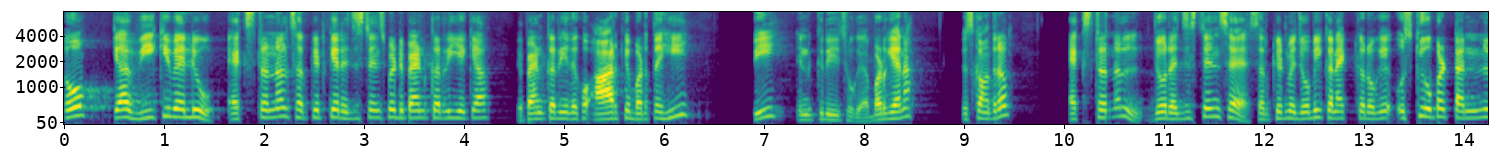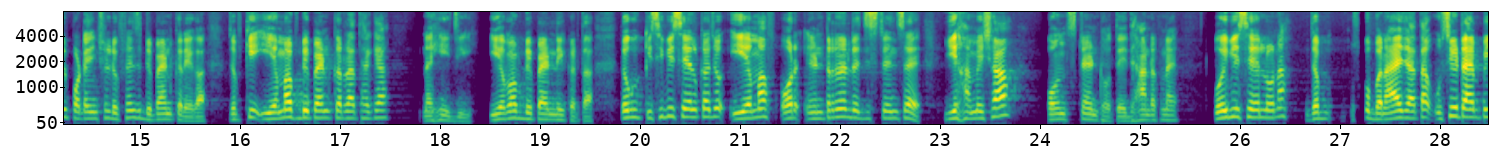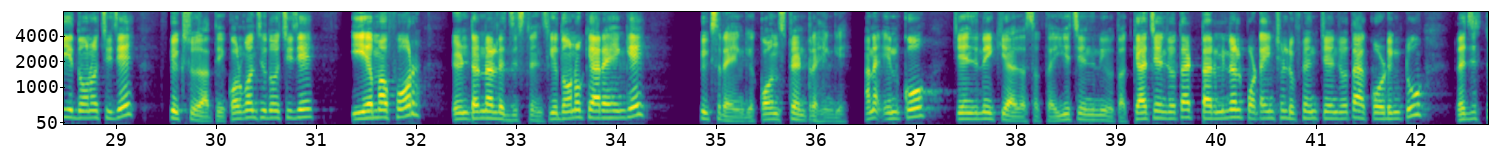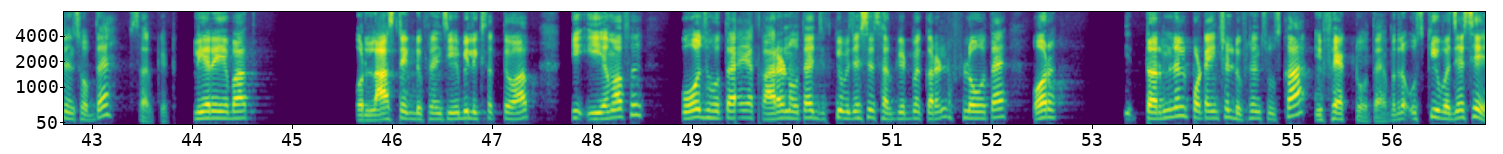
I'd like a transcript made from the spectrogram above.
तो क्या V की वैल्यू एक्सटर्नल सर्किट के रेजिस्टेंस पे डिपेंड कर रही है क्या? डिपेंड कर रही है। देखो R के बढ़ते ही V इंक्रीज हो गया। बढ़ गया ना? इसका मतलब एक्सटर्नल जो रेजिस्टेंस है सर्किट में जो भी कनेक्ट करोगे, उसके ऊपर टर्मिनल पोटेंशियल डिफरेंस डिपेंड करेगा। जबकि ईएमएफ e डिपेंड कर रहा था क्या? नहीं जी ईएमएफ e डिपेंड नहीं करता। देखो तो किसी भी सेल का जो ईएमएफ e और इंटरनल रेजिस्टेंस है, ये हमेशा कांस्टेंट होते हैं। ध्यान रखना है, कोई भी सेल हो ना, जब उसको बनाया जाता है, उसी टाइम पे ये दोनों चीज़ें फिक्स हो जाती है। कौन कौन सी दो चीज़ें? ईएमएफ और इंटरनल रेजिस्टेंस ये दोनों क्या रहेंगे? फिक्स रहेंगे कांस्टेंट रहेंगे। है ना? इनको चेंज नहीं किया जा सकता, ये चेंज नहीं होता। क्या चेंज होता है? टर्मिनल पोटेंशियल डिफरेंस चेंज होता है according to resistance of the circuit clear है ये बात? और लास्ट एक डिफरेंस ये भी लिख सकते हो आप कि ईएमएफ कोज होता है या कारण होता है, जिसकी वजह से सर्किट में करंट फ्लो होता है और टर्मिनल पोटेंशियल डिफरेंस उसका इफ़ेक्ट होता है। मतलब उसकी वजह से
